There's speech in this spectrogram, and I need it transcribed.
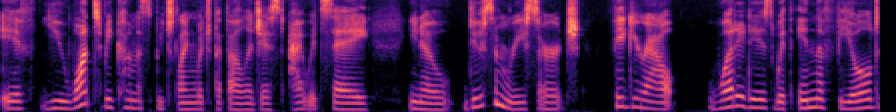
If you want to become a speech language pathologist, I would say, you know, do some research, figure out what it is within the field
